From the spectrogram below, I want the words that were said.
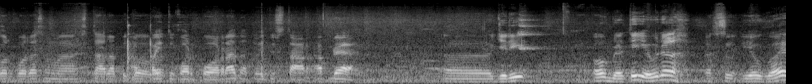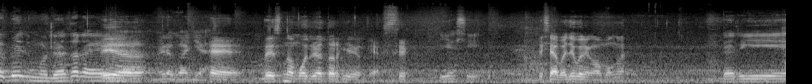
Korporat sama startup itu apa itu korporat apa itu startup dah Eh, jadi oh berarti ya udahlah langsung ya gue ya berarti moderator ya. Iya. beda gue aja Hey, there's no moderator here. Ya, sih. Iya sih. Ya, siapa aja boleh ngomong lah. Dari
